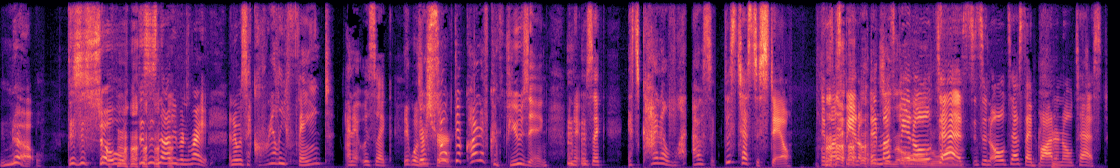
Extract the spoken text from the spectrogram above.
no. This is so. This is not even right, and it was like really faint, and it was like It wasn't they're sure. so they're kind of confusing, and it was like it's kind of. I was like, this test is stale. It must be an. It must an be an old old test. It's an old test. I bought an old test.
